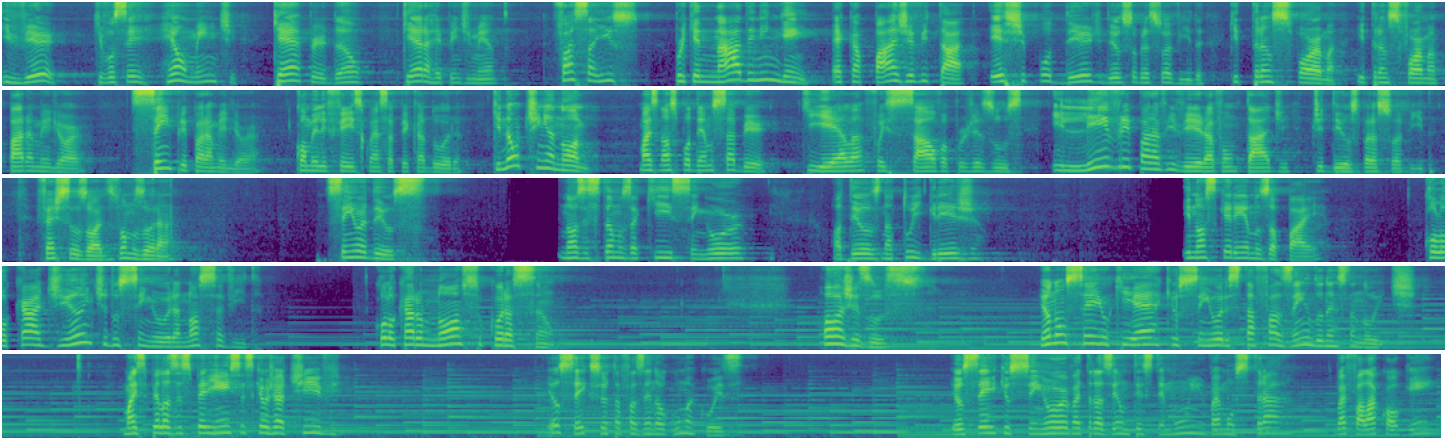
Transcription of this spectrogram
e ver que você realmente quer perdão, quer arrependimento. Faça isso, porque nada e ninguém é capaz de evitar este poder de Deus sobre a sua vida, que transforma e transforma para melhor, sempre para melhor, como ele fez com essa pecadora, que não tinha nome, mas nós podemos saber que ela foi salva por Jesus e livre para viver a vontade de Deus para a sua vida. Feche seus olhos, vamos orar. Senhor Deus, nós estamos aqui, Senhor, ó Deus, na tua igreja, e nós queremos, ó Pai, colocar diante do Senhor a nossa vida, colocar o nosso coração. Ó Jesus, eu não sei o que é que o Senhor está fazendo nesta noite, mas pelas experiências que eu já tive, eu sei que o Senhor está fazendo alguma coisa. Eu sei que o Senhor vai trazer um testemunho, vai mostrar, vai falar com alguém,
